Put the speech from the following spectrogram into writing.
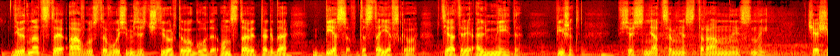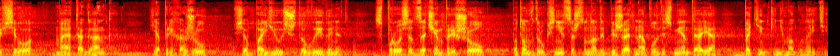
19 августа 1984 года. Он ставит тогда «Бесов» Достоевского в театре Альмейда. Пишет «Все снятся мне странные сны. Чаще всего моя таганка. Я прихожу, все боюсь, что выгонят. Спросят, зачем пришел. Потом вдруг снится, что надо бежать на аплодисменты, а я ботинки не могу найти».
